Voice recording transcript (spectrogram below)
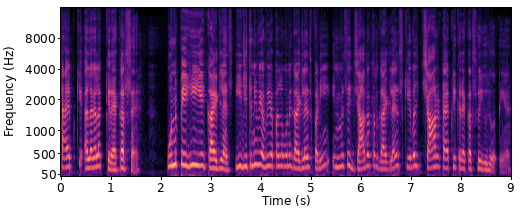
टाइप के अलग अलग क्रैकर्स हैं, उन पे ही ये गाइडलाइंस ये जितनी भी अभी अपन लोगों ने गाइडलाइंस पढ़ी, इनमें से ज़्यादातर गाइडलाइंस केवल चार टाइप के क्रैकर्स पे यूज़ होती हैं।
